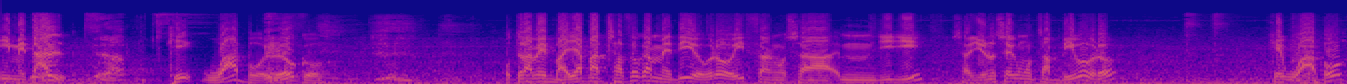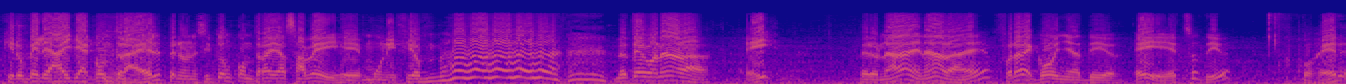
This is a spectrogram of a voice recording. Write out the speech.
y metal. Qué guapo, loco. Otra vez, vaya pachazo que has metido, bro, Ethan. O sea, mm, GG. O sea, yo no sé cómo estás vivo, bro. Qué guapo. Quiero pelear ya contra él, pero necesito encontrar, ya sabéis, eh, munición. no tengo nada. Ey. Pero nada de nada, ¿eh? Fuera de coña, tío. Ey, esto, tío. Coger.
